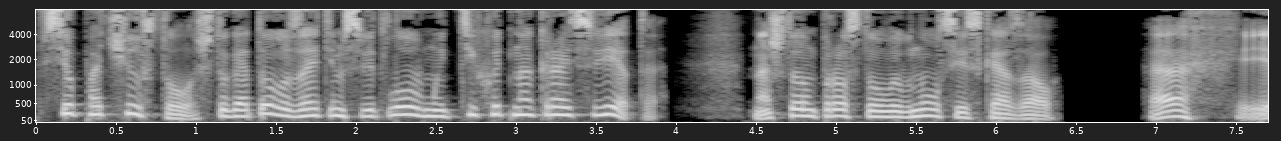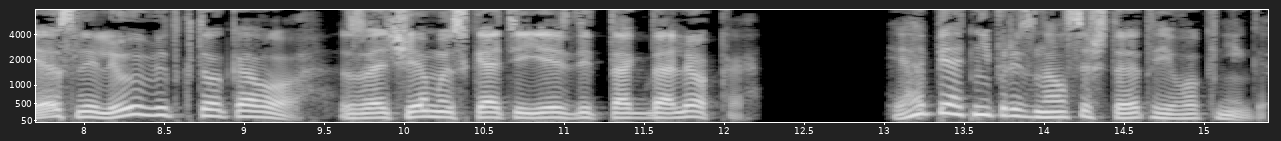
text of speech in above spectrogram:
все почувствовала, что готова за этим Светловым идти хоть на край света. На что он просто улыбнулся и сказал, Ах, если любит кто кого, зачем искать и ездить так далеко? И опять не признался, что это его книга.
